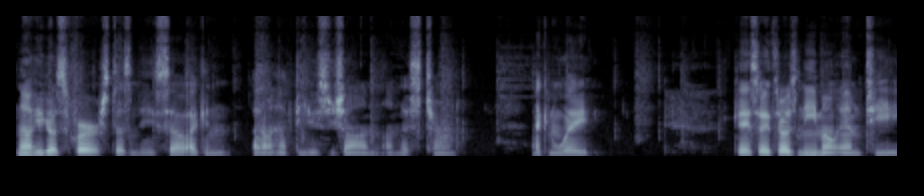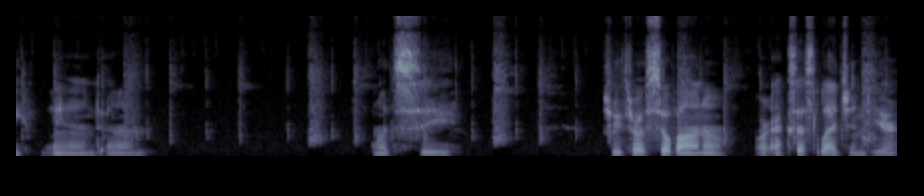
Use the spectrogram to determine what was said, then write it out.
Now he goes first doesn't he? So I can I don't have to use Jean on this turn. I can wait. Okay so he throws Nemo MT and um, let's see should we throw Silvano or Excess Legend here?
